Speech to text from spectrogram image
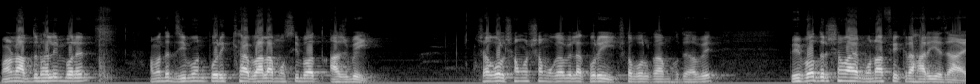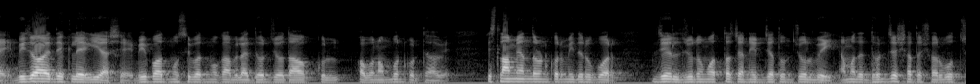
মাওলানা আব্দুল হালিম বলেন, আমাদের জীবন, পরীক্ষা, বালা, মুসিবত আসবেই। সকল সমস্যা মোকাবিলা করেই সফল কাম হতে হবে। বিপদের সময় মুনাফিকরা হারিয়ে যায়, বিজয় দেখলে এগিয়ে আসে। বিপদ, মুসিবত মোকাবিলায় ধৈর্য তাওকুল অবলম্বন করতে হবে। ইসলামী আন্দোলন কর্মীদের উপর জেল, জুলুম, অত্যাচার, নির্যাতন চলবেই। আমাদের ধৈর্যের সাথে সর্বোচ্চ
